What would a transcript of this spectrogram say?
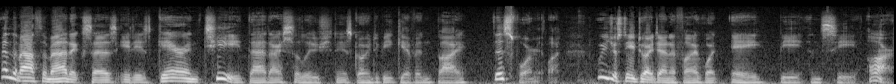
and the mathematics says it is guaranteed that our solution is going to be given by this formula. We just need to identify what A, B, and C are.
